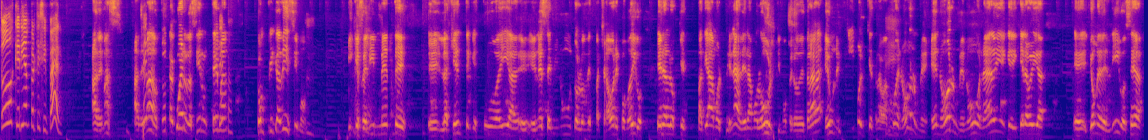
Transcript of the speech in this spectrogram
todos querían participar. Además, además, ¿tú te acuerdas? Si era un tema complicadísimo mm. y que felizmente eh, la gente que estuvo ahí eh, en ese minuto, los despachadores, como digo, eran los que pateábamos el penal, éramos lo último, pero detrás es un equipo el que trabajó eh. enorme, enorme, no hubo nadie que dijera, oiga, yo me desligo, o sea,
